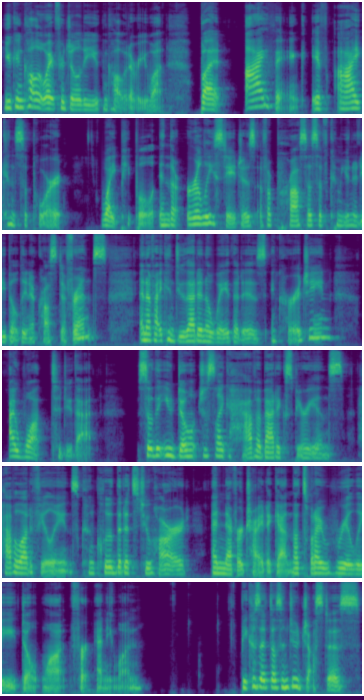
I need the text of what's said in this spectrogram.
you can call it white fragility, you can call it whatever you want. But I think if I can support white people in the early stages of a process of community building across difference. And if I can do that in a way that is encouraging, I want to do that so that you don't just like have a bad experience, have a lot of feelings, conclude that it's too hard, and never try it again. That's what I really don't want for anyone because it doesn't do justice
